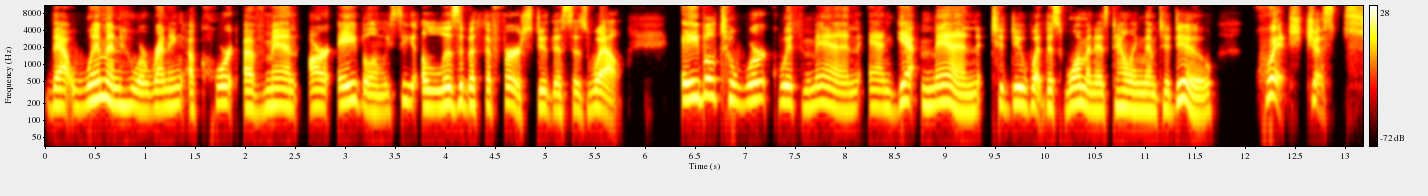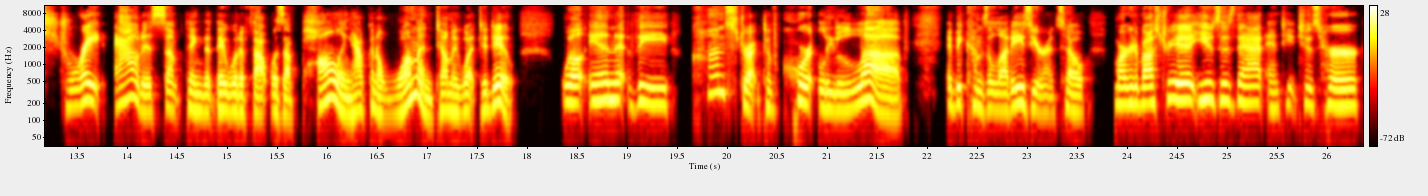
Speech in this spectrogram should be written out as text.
that women who are running a court of men are able, and we see Elizabeth I do this as well, able to work with men and get men to do what this woman is telling them to do which just straight out is something that they would have thought was appalling. How can a woman tell me what to do? Well, in the construct of courtly love, it becomes a lot easier. And so Margaret of Austria uses that and teaches her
